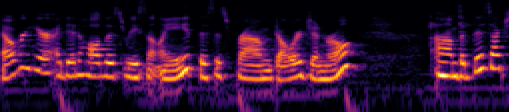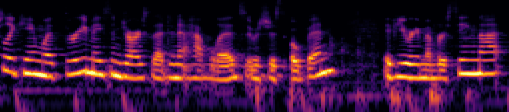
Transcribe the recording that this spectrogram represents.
Now over here, I did haul this recently. This is from Dollar General. Um, but this actually came with three mason jars that didn't have lids. It was just open, if you remember seeing that.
